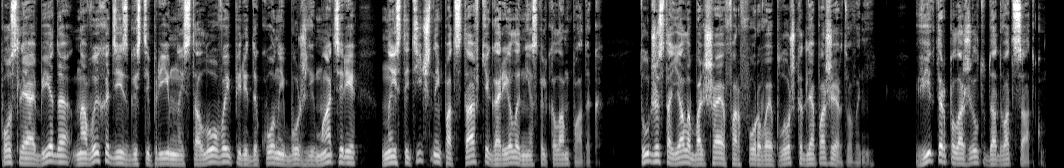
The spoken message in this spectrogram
После обеда на выходе из гостеприимной столовой перед иконой Божьей Матери на эстетичной подставке горело несколько лампадок. Тут же стояла большая фарфоровая плошка для пожертвований. Виктор положил туда двадцатку.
